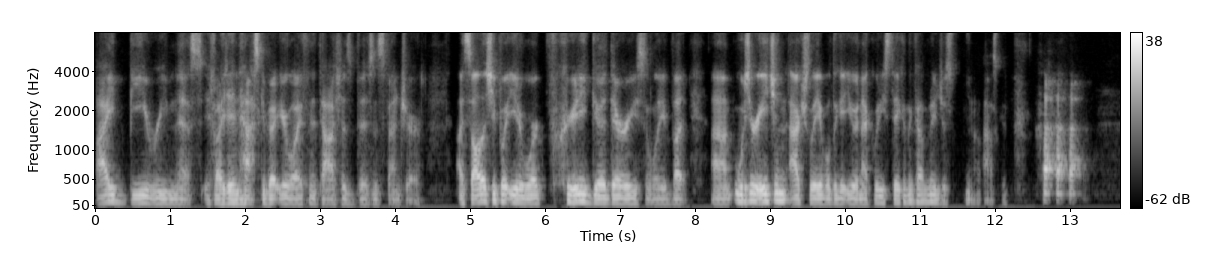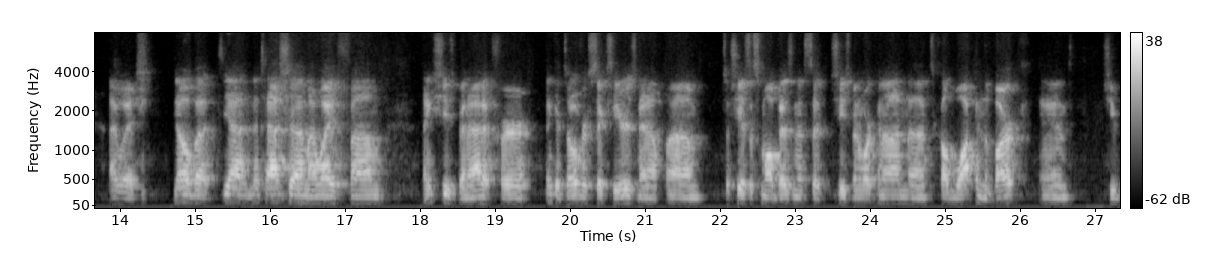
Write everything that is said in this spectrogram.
I'd be remiss if I didn't ask about your wife Natasha's business venture. I saw that she put you to work pretty good there recently, but um, was your agent actually able to get you an equity stake in the company? Just you know, ask it. I wish. No, but yeah, Natasha, my wife. Um, I think she's been at it for I think it's over six years now. Um, so she has a small business that she's been working on. Uh, it's called Walk in the Bark, and she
